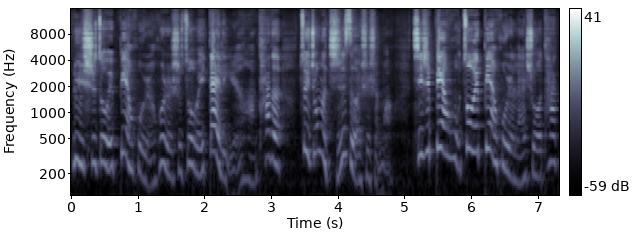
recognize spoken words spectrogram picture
律师作为辩护人或者是作为代理人哈，他的最终的职责是什么？其实辩护作为辩护人来说，他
